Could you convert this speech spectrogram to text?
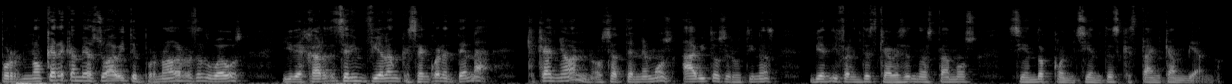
por no querer cambiar su hábito y por no agarrarse los huevos y dejar de ser infiel aunque sea en cuarentena qué cañón. O sea, tenemos hábitos y rutinas bien diferentes que a veces no estamos siendo conscientes que están cambiando.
